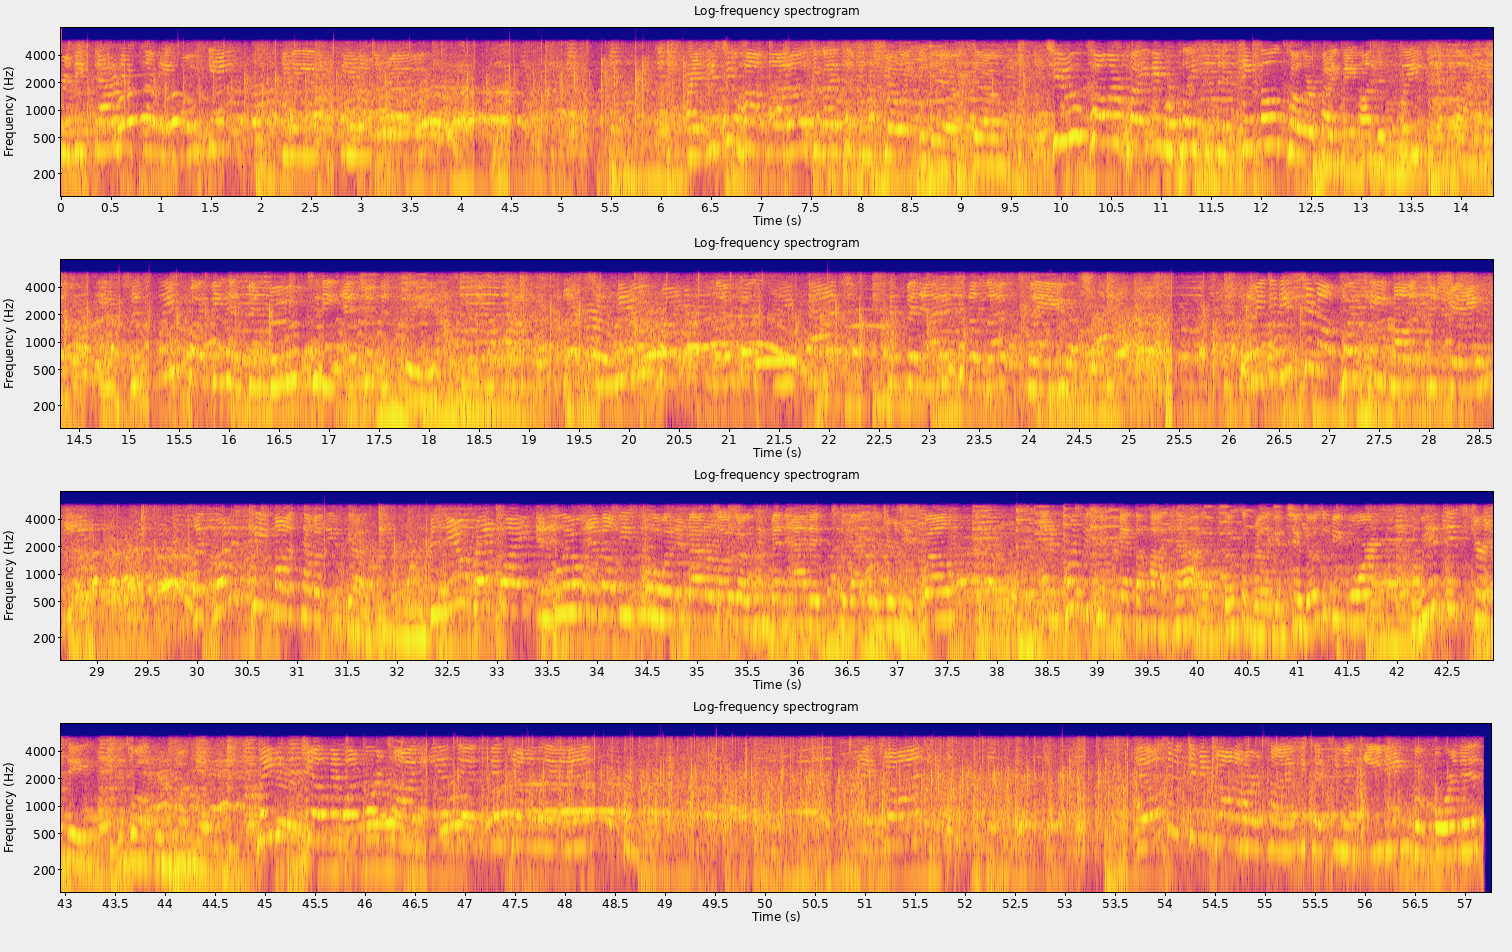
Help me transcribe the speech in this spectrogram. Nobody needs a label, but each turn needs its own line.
Thursday, Saturday, Sunday, both games. You may see it on the road. All right, these two hot models you guys have been showing to do. So two color piping replaces a single color piping on the sleeve and blanket. The sleeve piping has been moved to the edge of the sleeve. The new primary logo sleeve patch has been added to the left sleeve. I mean, do these two good to the back of the jersey as well. And of course we can't forget the hot hats. Those look really good too. Those will be worn with this jersey as well if you're home game. Ladies and gentlemen, one more time, Houston and John Lannan. Hi, John. I also was giving John a hard time because he was eating before this.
